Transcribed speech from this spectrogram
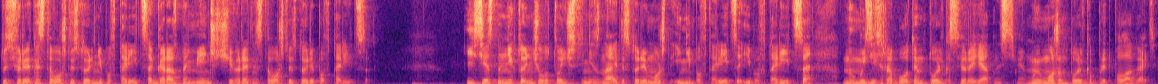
То есть вероятность того, что история не повторится, гораздо меньше, чем вероятность того, что история повторится. Естественно, никто ничего в точности не знает, история может и не повториться, и повториться, но мы здесь работаем только с вероятностями, мы можем только предполагать.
